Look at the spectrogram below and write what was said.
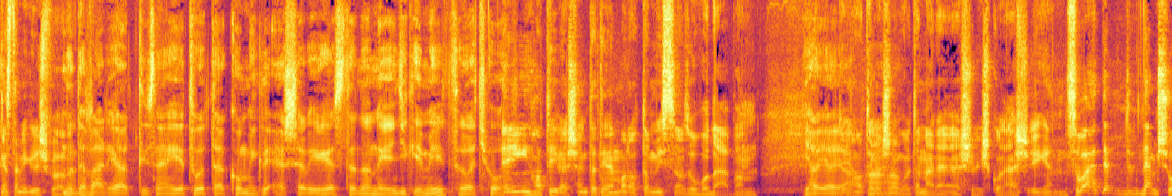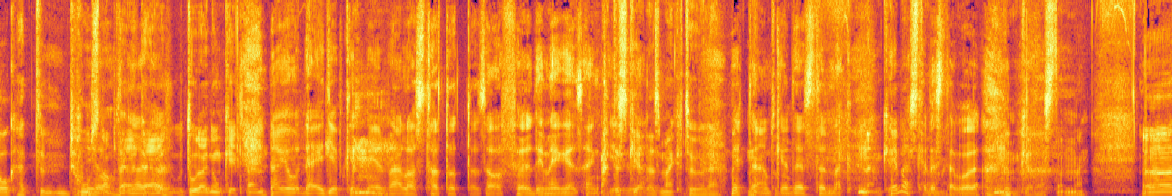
Aztán mégis fel. Na de várjál, 17 volt, akkor még el se végezted a négy gimit, vagy hol? Én hat évesen, tehát én nem maradtam vissza az óvodában. Ja, ja, ja. Hat évesen Aha. voltam már első iskolás, igen. Szóval hát de, nem sok, hát 20 jó, nap telt el tulajdonképpen. Na jó, de egyébként miért választhatott az Alföldi még ezen kívül? Hát ezt kérdez meg tőle. Miért nem, nem kérdezted meg? Nem kérdeztem Én meg. volna. Nem kérdeztem meg. Uh,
